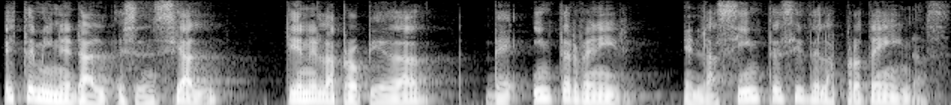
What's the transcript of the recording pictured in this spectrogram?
Este mineral esencial tiene la propiedad de intervenir en la síntesis de las proteínas,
